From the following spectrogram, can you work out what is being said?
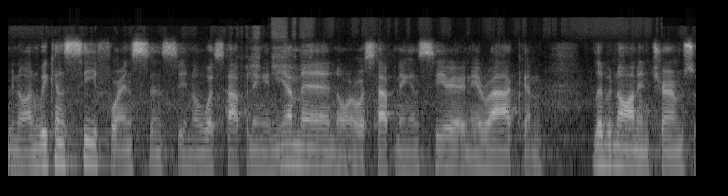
you know and we can see for instance you know what's happening in Yemen or what's happening in Syria and Iraq and Lebanon in terms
